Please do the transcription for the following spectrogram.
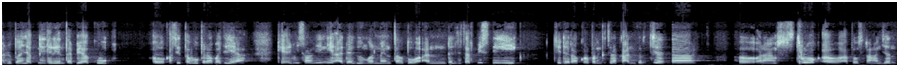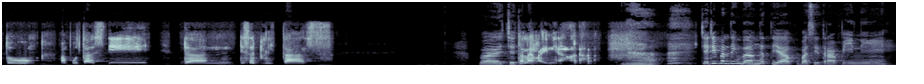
ada banyak nih, tapi aku uh, kasih tahu beberapa aja ya. Kayak misalnya ini ada gangguan mental bawaan dan cacat fisik, cedera korban kecelakaan kerja, uh, orang stroke uh, atau serangan jantung, amputasi, dan disabilitas. Wah, jadi dan lain-lainnya. jadi penting banget ya okupasi terapi ini.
